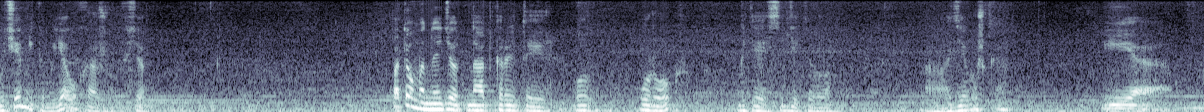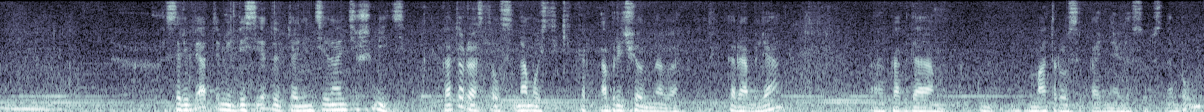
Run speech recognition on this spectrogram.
учебникам, я ухожу, все. Потом он идет на открытый урок, где сидит его а, девушка, и а, с ребятами беседует о лейтенанте Шмидте, который остался на мостике обреченного корабля, а, когда матросы подняли, собственно, бунт.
